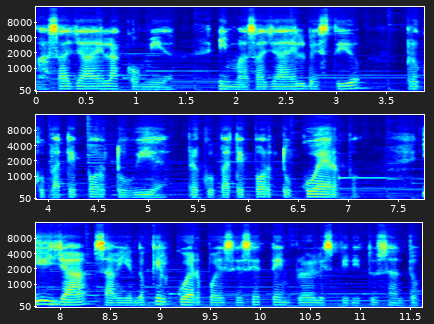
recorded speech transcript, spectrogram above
más allá de la comida y más allá del vestido, preocúpate por tu vida, preocúpate por tu cuerpo. Y ya sabiendo que el cuerpo es ese templo del Espíritu Santo,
